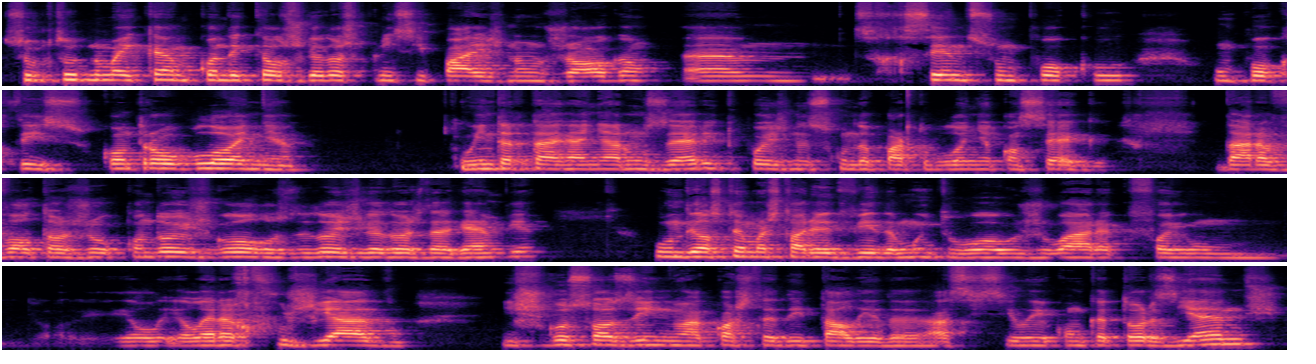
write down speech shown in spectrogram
sobretudo no meio campo, quando aqueles jogadores principais não jogam, um, ressente-se um pouco, um pouco disso. Contra o Bolonha, o Inter está a ganhar um zero e depois na segunda parte o Bolonha consegue dar a volta ao jogo com dois golos de dois jogadores da Gâmbia. Um deles tem uma história de vida muito boa, o Joara, que foi um. Ele, ele era refugiado e chegou sozinho à costa de Itália, de, à Sicília, com 14 anos.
